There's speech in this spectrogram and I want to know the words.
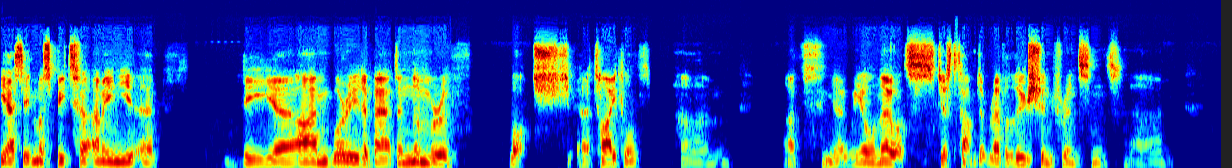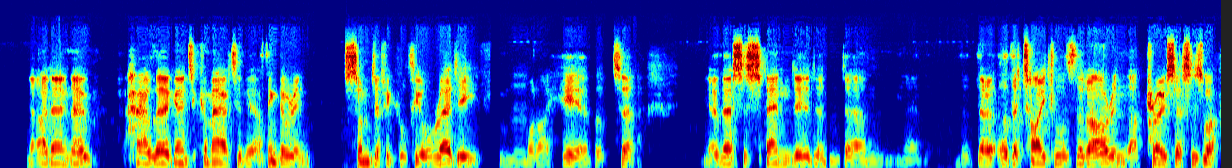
yes, it must be. T- I mean, uh, the uh, I'm worried about a number of watch uh, titles. Um, I've, you know, we all know what's just happened at Revolution, for instance. Um, I don't know how they're going to come out of it. I think they're in some difficulty already, from mm. what I hear, but uh, you know they're suspended, and um, you know, there are other titles that are in that process as well.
